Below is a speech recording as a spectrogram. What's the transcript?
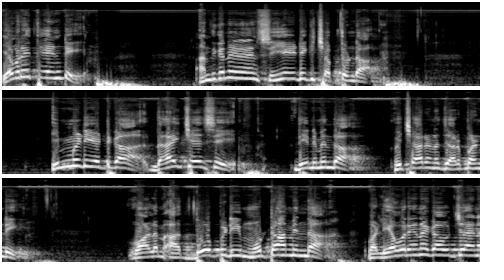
ఎవరైతే ఏంటి? అందుకనే నేను సిఐడికి చెప్తుండా. ఇమ్మీడియట్గా దయచేసి దీని మీద విచారణ జరపండి. వాళ్ళ ఆ దోపిడీ ముఠా మీద వాళ్ళు ఎవరైనా కావచ్చు ఆయన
